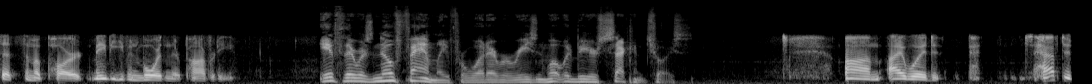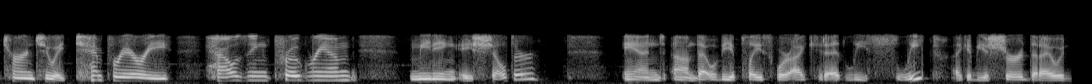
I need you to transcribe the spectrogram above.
sets them apart, maybe even more than their poverty. If there was no family for whatever reason, what would be your second choice? Um, I would have to turn to a temporary housing program, meaning a shelter. And um, that would be a place where I could at least sleep. I could be assured that I would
